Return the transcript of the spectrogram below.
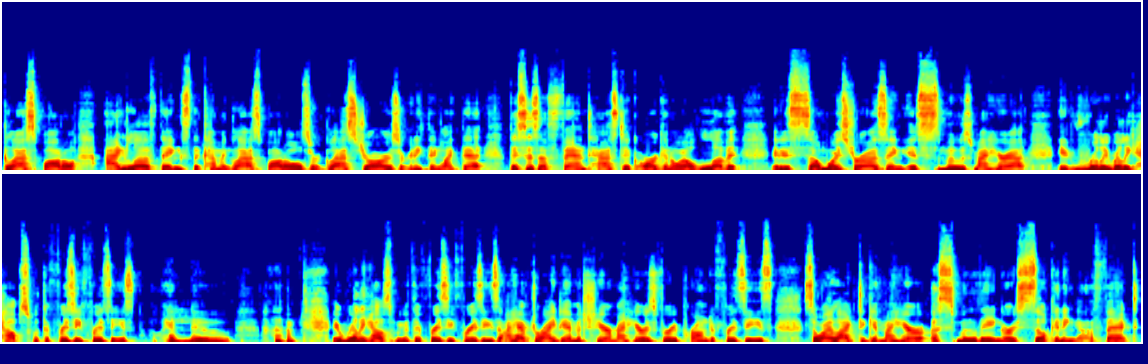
glass bottle. I love things that come in glass bottles or glass jars or anything like that. This is a fantastic argan oil. Love it. It is so moisturizing. It smooths my hair out. It really, really helps with the frizzy frizzies. Oh, hello. it really helps me with the frizzy frizzies. I have dry damaged hair. My hair is very prone to frizzies. So I like to give my hair a smoothing or silkening effect.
